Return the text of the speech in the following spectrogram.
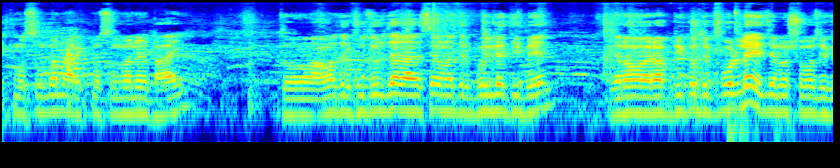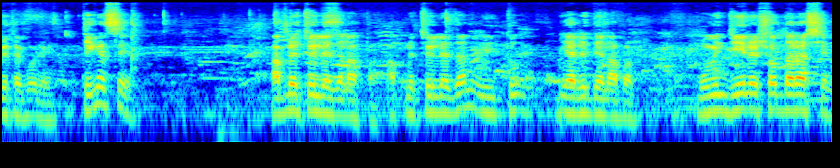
এক মুসলমান আরেক মুসলমানের ভাই। তো আমাদের হুজুর যারা আছে ওনাদের বইলে দিবেন যেন এরা বিপদে পড়লে যেন সহযোগিতা করে। ঠিক আছে? আপনি চলে যান আপা। আপনি চলে যান এই তো ইয়ারে দেন আপা। মোমিন জিনের সর্দার আসেন।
